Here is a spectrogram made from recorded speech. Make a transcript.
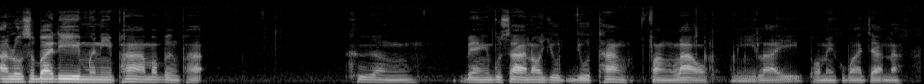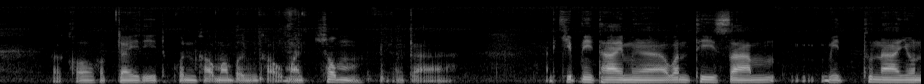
อาโลสบายดีมือนี้ามาเบิ่งพระ เครื่องแบงบูชาเนาะอยู่อยู่ทางฝั่งลาวมีหลายพ่อแม่ครูบาอาจารย์นะก็ขอขอบใจที่ทุกคนเขามาเบิ่งเขามาชมแล้วก็คลิปนี้ถ่ายเมื่อวันที่3มิถุนายน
